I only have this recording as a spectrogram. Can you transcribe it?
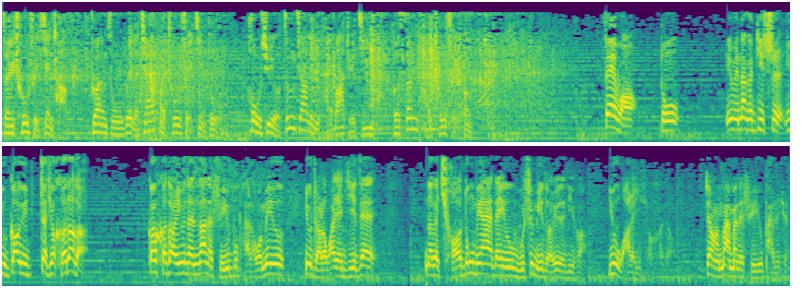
在抽水现场，专案组为了加快抽水进度，后续又增加了一台挖掘机和三台抽水泵。再往东，因为那个地势又高于这条河道的。搞河道，因为在那的水又不排了，我们又又找了挖掘机，在那个桥东边，得有五十米左右的地方，又挖了一条河道。这样慢慢的水又排出去了。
